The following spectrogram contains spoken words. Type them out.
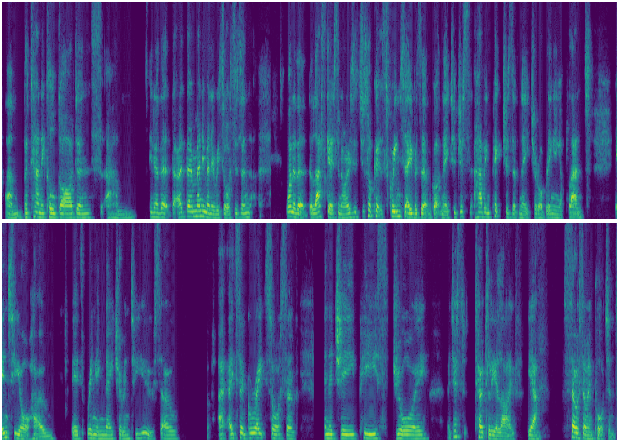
um, botanical gardens. Um, you know, there, there, are many, many resources. And one of the, the last case scenarios is just look at screensavers that have got nature. Just having pictures of nature or bringing a plant into your home is bringing nature into you. So I, it's a great source of energy, peace, joy, just totally alive. Yeah, so, so important.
